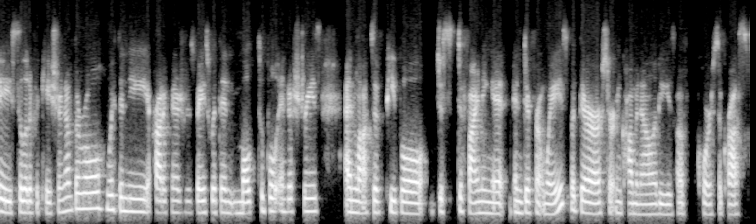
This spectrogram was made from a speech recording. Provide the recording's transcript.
a solidification of the role within the product management space within multiple industries and lots of people just defining it in different ways. But there are certain commonalities, of course, across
